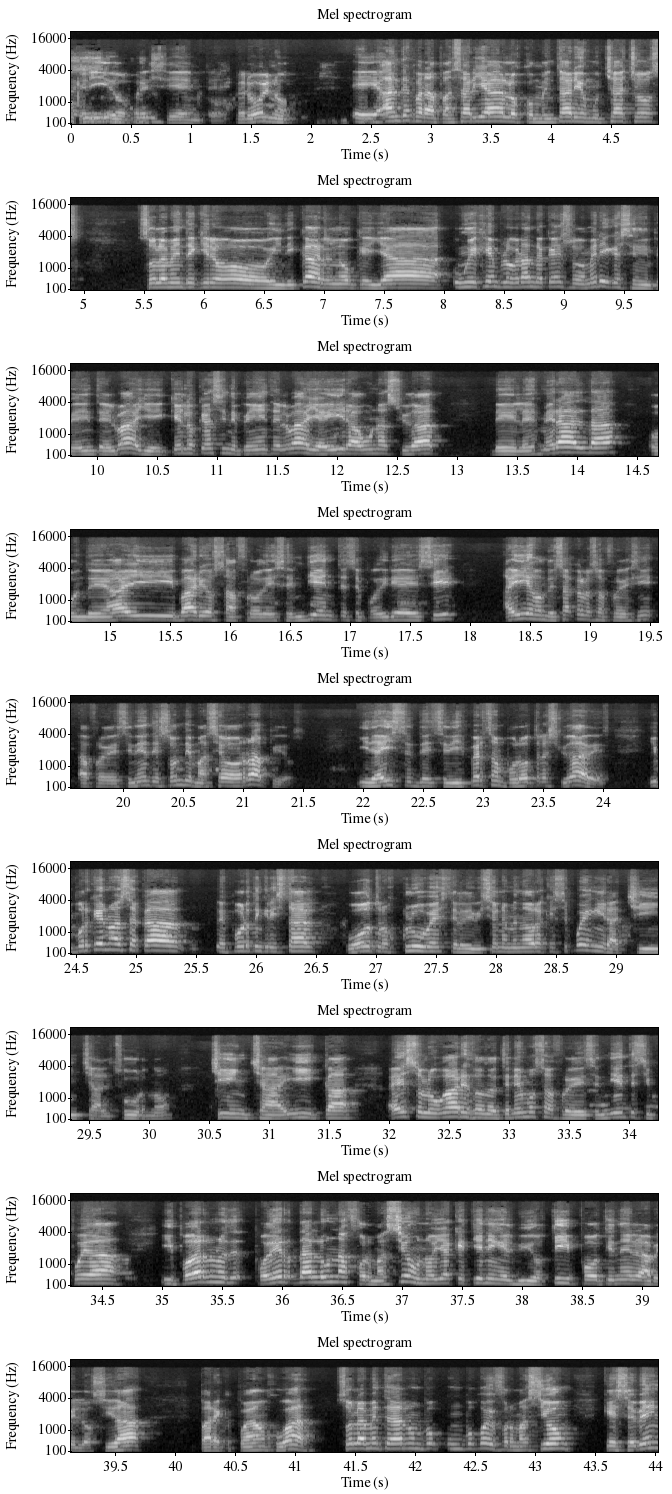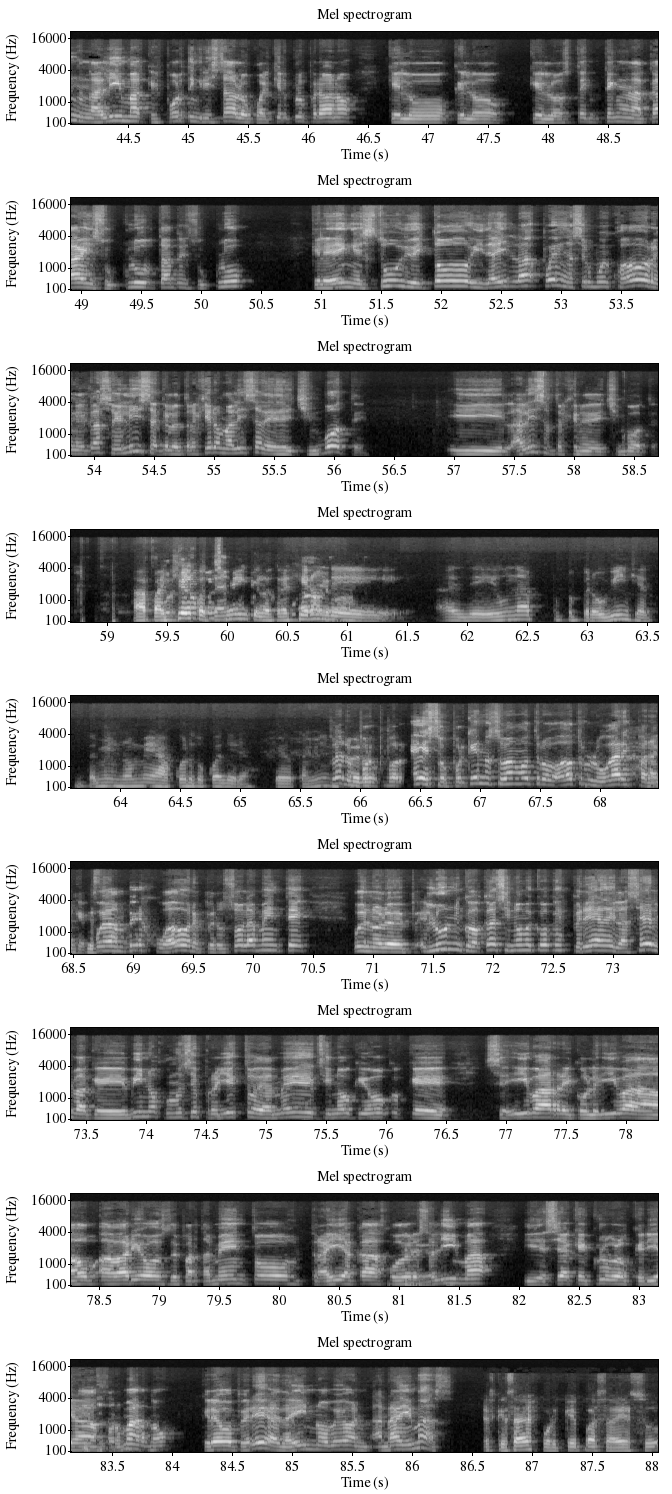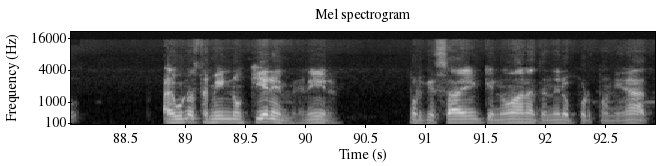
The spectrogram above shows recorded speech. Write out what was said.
querido presidente. Pero bueno, eh, antes para pasar ya a los comentarios, muchachos, solamente quiero indicar ¿no? que ya un ejemplo grande acá en Sudamérica es Independiente del Valle. ¿Y qué es lo que hace Independiente del Valle? Ir a una ciudad de la Esmeralda, donde hay varios afrodescendientes, se podría decir. Ahí es donde sacan los afrodescendientes, son demasiado rápidos. Y de ahí se, dispersan por otras ciudades. ¿Y por qué no hace acá Sporting Cristal u otros clubes de divisiones menores que se pueden ir a Chincha, al sur, ¿no? Chincha, Ica, a esos lugares donde tenemos afrodescendientes y pueda y poder, poder darle una formación, ¿no? Ya que tienen el biotipo, tienen la velocidad para que puedan jugar. Solamente darle un, un poco de formación que se vengan a Lima, que Sporting Cristal o cualquier club peruano que, lo, que, lo, que los tengan acá en su club, tanto en su club, que le den estudio y todo, y de ahí la, pueden hacer un buen jugador. En el caso de Lisa, que lo trajeron a Lisa desde Chimbote. Y a Lisa trajeron de Chimbote. A Pacheco también, que lo trajeron de, de una provincia, también no me acuerdo cuál era, pero también. Claro, Por, eso, ¿por qué no se van a, otro, a otros lugares para que puedan ver jugadores? Pero solamente bueno, el único acá, si no me equivoco, es Perea de la Selva, que vino con ese proyecto de Ahmed, si no me equivoco, que se iba a, iba a, varios departamentos, traía acá jugadores a Lima y decía que el club lo quería formar, ¿no? Creo Perea, de ahí no veo a, nadie más. Es que sabes por qué pasa eso. Algunos también no quieren venir, porque saben que no van a tener oportunidad.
